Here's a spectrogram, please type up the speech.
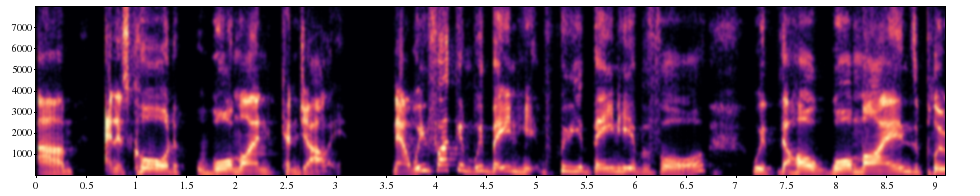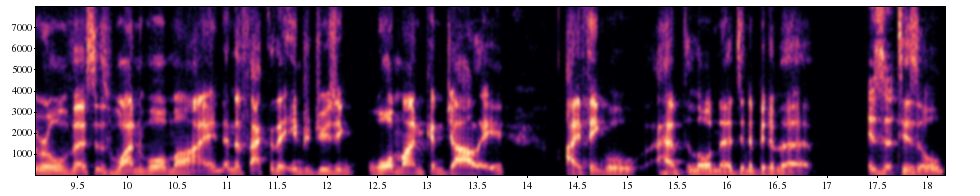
um, and it's called Warmind Kanjali. Now we fucking we've been here we've been here before with the whole war minds plural versus one war mind, and the fact that they're introducing Warmind Kanjali, I think will have the lore nerds in a bit of a Is it tizzle.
